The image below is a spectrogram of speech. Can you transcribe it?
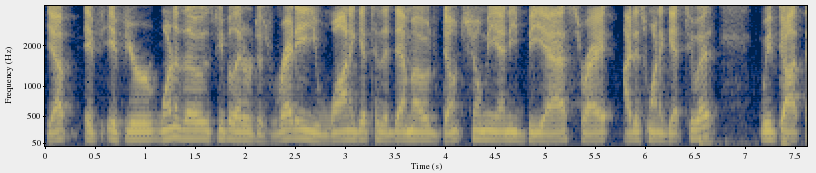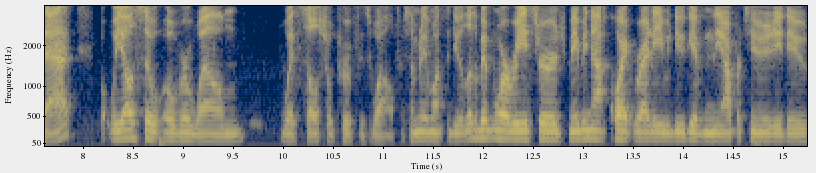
Yep. If if you're one of those people that are just ready, you want to get to the demo, don't show me any BS, right? I just want to get to it. We've got that, but we also overwhelm with social proof as well. For somebody who wants to do a little bit more research, maybe not quite ready, we do give them the opportunity to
